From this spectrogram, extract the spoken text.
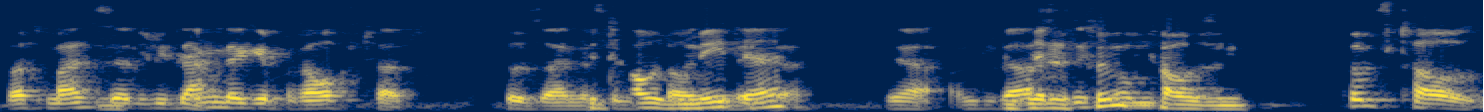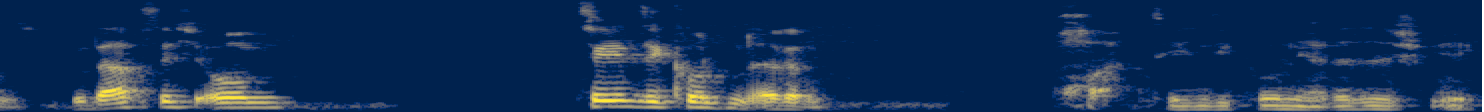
was meinst du, wie lange der gebraucht hat für seine 5000 Meter? Meter? Ja, und du darfst dich 5000. um 5000. Du darfst dich um 10 Sekunden irren. Boah, 10 Sekunden, ja, das ist schwierig.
